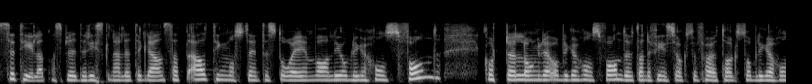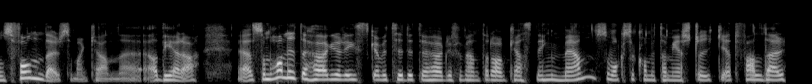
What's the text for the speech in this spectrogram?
se till att man sprider riskerna lite grann så att allting måste inte stå i en vanlig obligationsfond, kort eller långre obligationsfond utan det finns ju också företagsobligationsfonder som man kan eh, addera eh, som har lite högre risk över tid, lite högre förväntad avkastning men som också kommer ta mer stryk i ett fall där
